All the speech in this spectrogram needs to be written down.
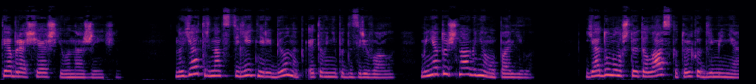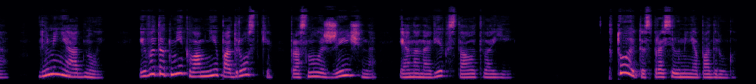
ты обращаешь его на женщин. Но я, тринадцатилетний ребенок, этого не подозревала. Меня точно огнем опалило. Я думала, что это ласка только для меня, для меня одной. И в этот миг во мне, подростке, проснулась женщина, и она навек стала твоей. «Кто это?» — спросила меня подруга.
